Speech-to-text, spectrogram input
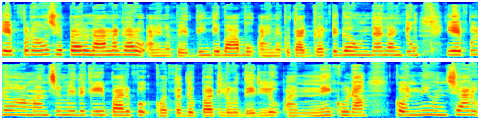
ఎప్పుడో చెప్పారు నాన్నగారు. ఆయన పెద్దింటి బాబు బాబు ఆయనకు తగ్గట్టుగా ఉండాలంటూ ఎప్పుడో ఆ మంచం మీదకి పరుపు కొత్త దుప్పట్లు దిల్లు అన్నీ కూడా కొన్ని ఉంచారు.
